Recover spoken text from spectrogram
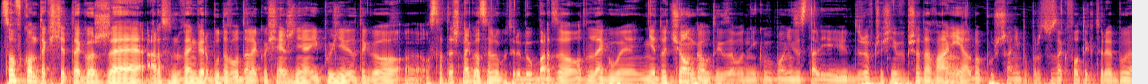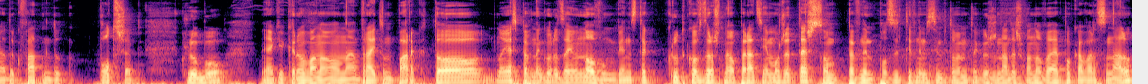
Co w kontekście tego, że Arsene Wenger budował dalekosiężnie i później do tego e, ostatecznego celu, który był bardzo odległy, nie dociągał tych zawodników, bo oni zostali dużo wcześniej wyprzedawani albo puszczani po prostu za kwoty, które były adekwatne do potrzeb klubu, jakie kierowano na Brighton Park, to no jest pewnego rodzaju nowum, więc te krótkowzroczne operacje może też są pewnym pozytywnym symptomem tego, że nadeszła nowa epoka w Arsenalu,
